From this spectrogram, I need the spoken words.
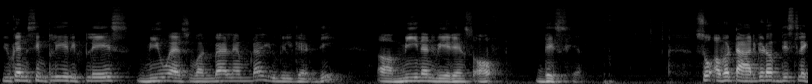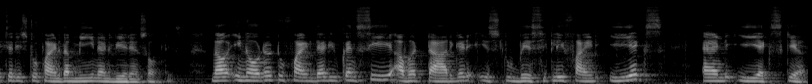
you can simply replace mu as 1 by lambda. You will get the uh, mean and variance of this here. So our target of this lecture is to find the mean and variance of this. Now in order to find that, you can see our target is to basically find Ex and Ex square.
